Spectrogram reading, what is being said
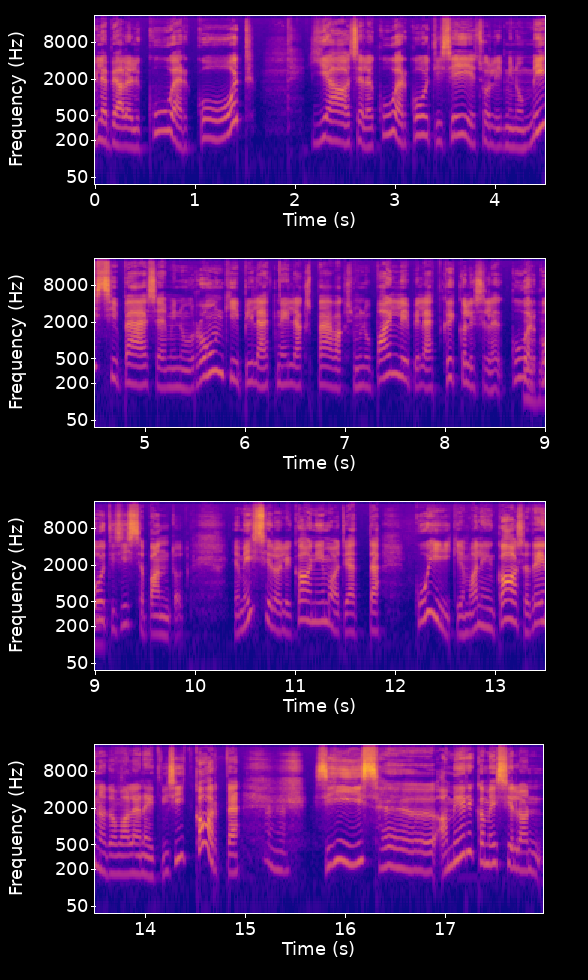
mille peal oli QR kood ja selle QR koodi sees oli minu messipääse, minu rongipilet neljaks päevaks, minu pallipilet, kõik oli selle QR koodi mm -hmm. sisse pandud. ja messil oli ka niimoodi, et kuigi ma olin kaasa teinud omale neid visiitkaarte mm, -hmm. siis äh, Ameerika messil on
